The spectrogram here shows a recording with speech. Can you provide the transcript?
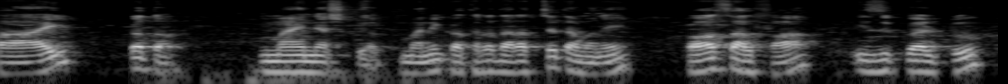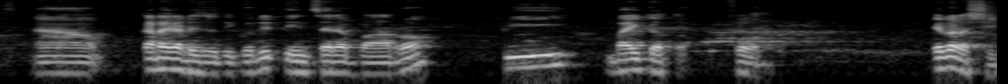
বাই কত? মাইনাস টুয়েলভ মানে কথাটা দাঁড়াচ্ছে, তার মানে cos alpha is equal to কাটাকাটি যদি করি, তিন চারে বারো পি বাই কত? ফোর এবার আসি।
